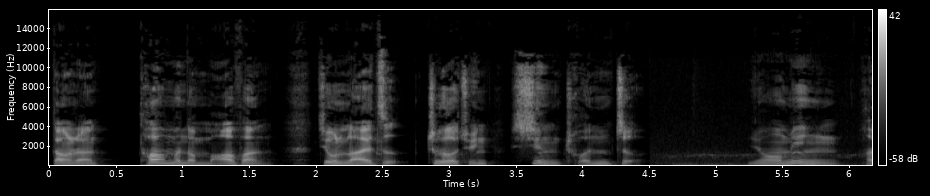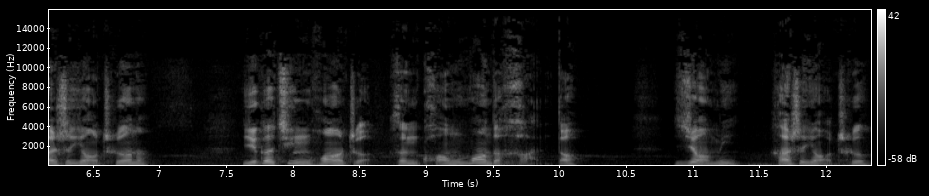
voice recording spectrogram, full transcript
当然，他们的麻烦就来自这群幸存者。要命还是要车呢？一个进化者很狂妄地喊道：“要命还是要车？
